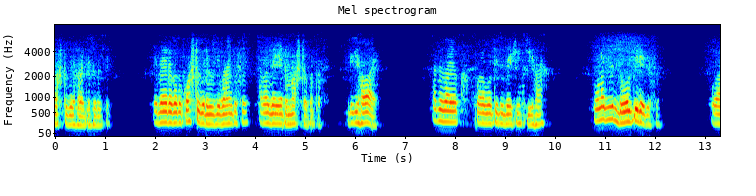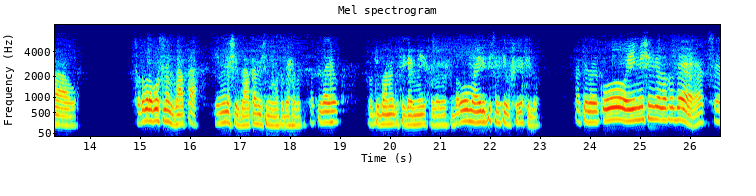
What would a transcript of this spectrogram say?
নষ্ট করে ফেলাইতেছে এবার এটা কত কষ্ট করে বানাইতেছে আবার এটা নষ্ট করতেছে। এটা কি হয়? আচ্ছা যাই হোক, পরবর্তীতে দেখি কি হয়। ডোল গেছে। ওয়াও। ছোটবেলা বলছিলাম জাতা, এমনি সে জাতা মেশিনের মতো দেখা যাচ্ছে। আচ্ছা যাই হোক, রুটি বানাইতেছে গায়ে মেয়ে সবাই ও মায়ের পিছনে কেউ শুয়েছিল আচ্ছা যাই হোক, ও, এই মেশিন দেয় আচ্ছা।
